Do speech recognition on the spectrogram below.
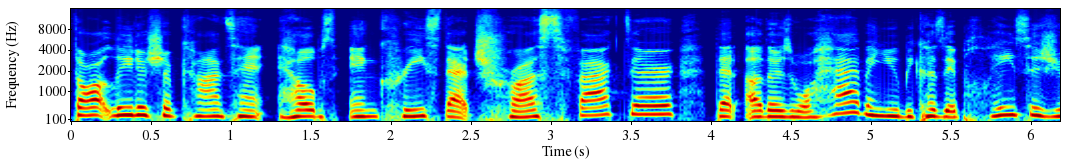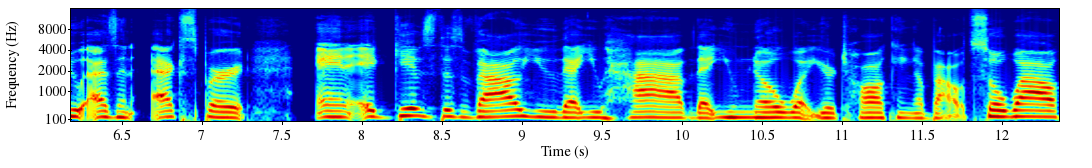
thought leadership content helps increase that trust factor that others will have in you because it places you as an expert and it gives this value that you have that you know what you're talking about. So while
